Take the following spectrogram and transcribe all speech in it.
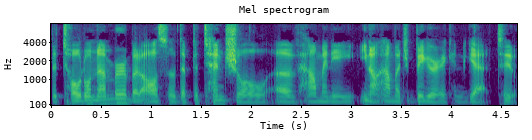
the total total number, but also the potential of how many, you know, how much bigger it can get too.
